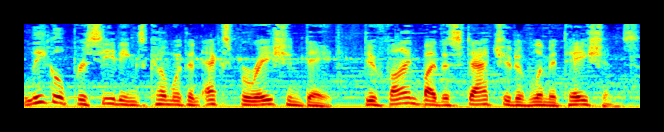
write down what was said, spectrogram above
Legal proceedings come with an expiration date, defined by the statute of limitations.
